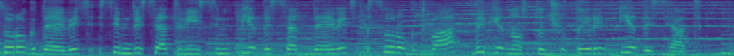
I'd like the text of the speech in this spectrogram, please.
49 78 59 42 94 50.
